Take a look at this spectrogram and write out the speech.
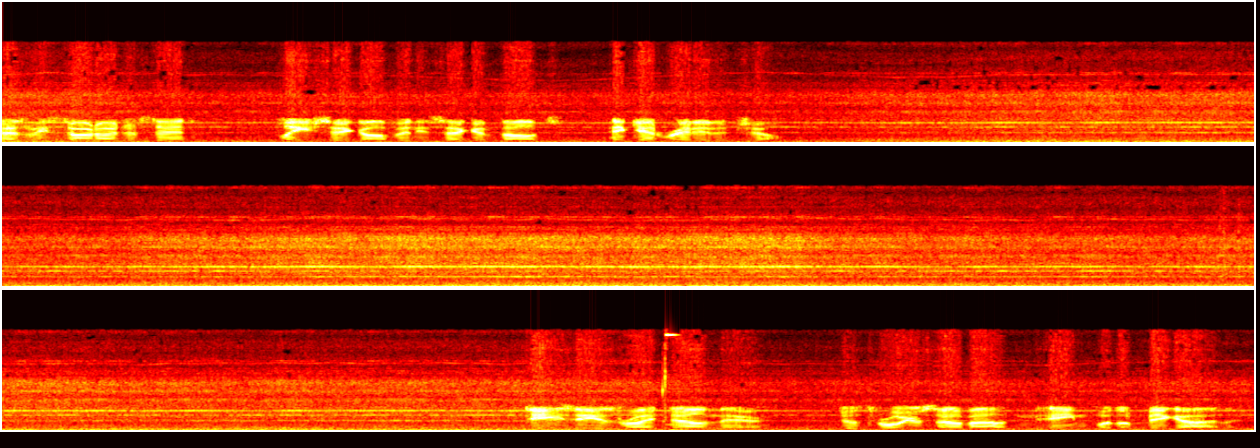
As we start our descent, please shake off any second thoughts and get ready to jump. DZ is right down there. Just throw yourself out and aim for the big island.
